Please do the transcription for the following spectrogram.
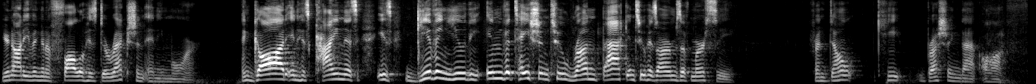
You're not even going to follow his direction anymore And God, in His kindness, is giving you the invitation to run back into His arms of mercy. Friend, don't keep brushing that off.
